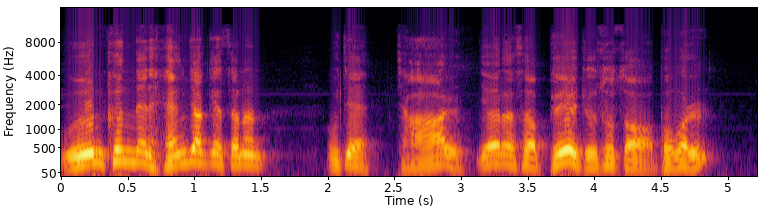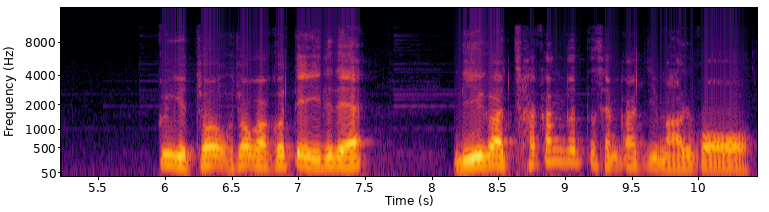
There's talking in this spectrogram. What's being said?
원컨된 행자께서는 이제 잘 열어서 배워주소서 법을 그게 조, 조가 그때 이르되 네가 착한 것도 생각하지 말고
